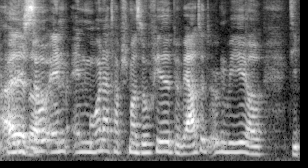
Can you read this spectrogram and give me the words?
Weil ich so in einen Monat habe ich mal so viel bewertet irgendwie. äh, Die,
